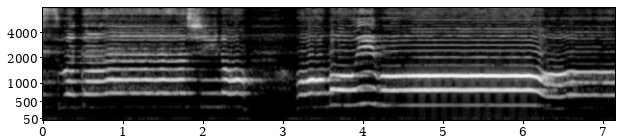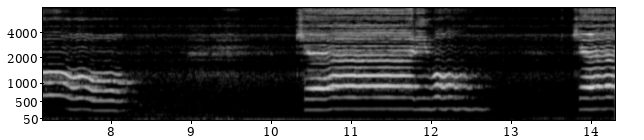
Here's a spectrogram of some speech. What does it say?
ス私の思いを。キャリオンキャリオン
